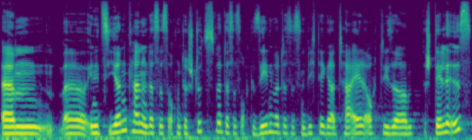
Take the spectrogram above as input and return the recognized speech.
ähm, äh, initiieren kann und dass es auch unterstützt wird, dass es auch gesehen wird, dass es ein wichtiger Teil auch dieser Stelle ist.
